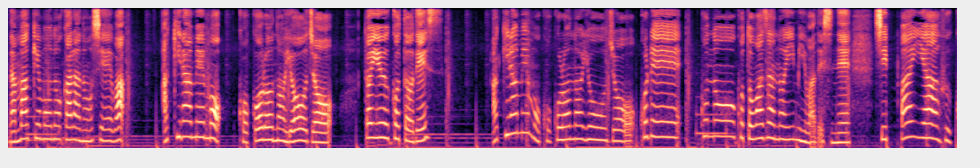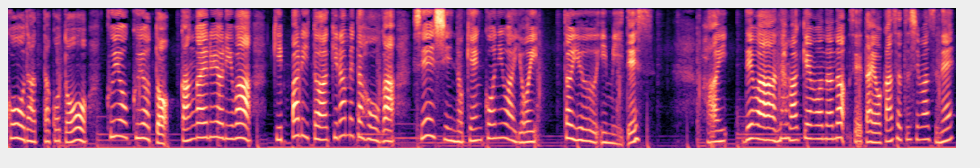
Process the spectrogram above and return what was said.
怠け者からの教えは、諦めも心の養生ということです。諦めも心の養生。これ、このことわざの意味はですね、失敗や不幸だったことをくよくよと考えるよりは、きっぱりと諦めた方が精神の健康には良いという意味です。はい。では、怠け者の生態を観察しますね。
